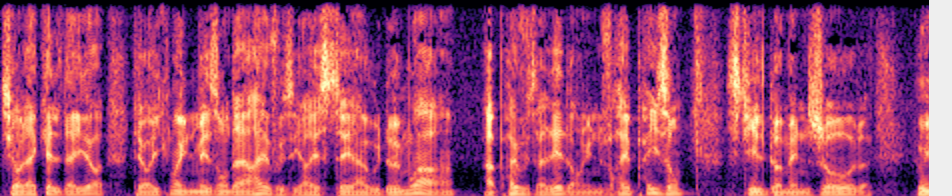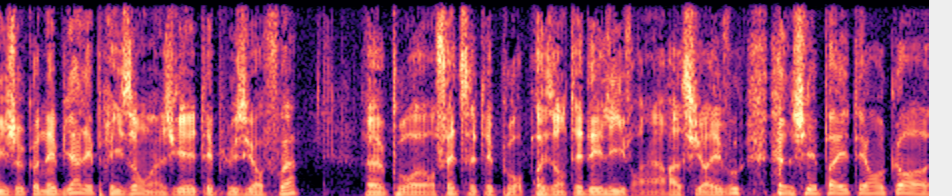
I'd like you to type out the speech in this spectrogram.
sur laquelle d'ailleurs, théoriquement, une maison d'arrêt, vous y restez un ou deux mois. Hein. Après, vous allez dans une vraie prison, style jaune. Oui, je connais bien les prisons, hein, j'y ai été plusieurs fois. Euh, pour, en fait, c'était pour présenter des livres. Hein, rassurez-vous, j'y ai pas été encore.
